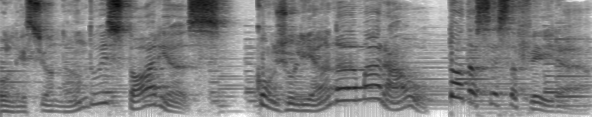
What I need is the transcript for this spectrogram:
Colecionando Histórias, com Juliana Amaral, toda sexta-feira.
